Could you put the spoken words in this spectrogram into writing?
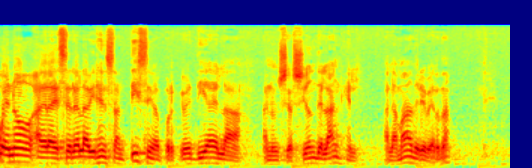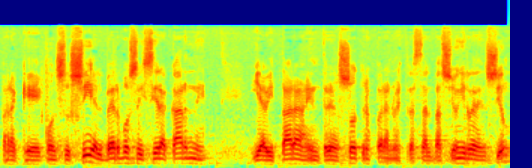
bueno, agradecer a la Virgen Santísima porque hoy es día de la anunciación del ángel a la Madre, ¿verdad? Para que con su sí el verbo se hiciera carne y habitara entre nosotros para nuestra salvación y redención,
